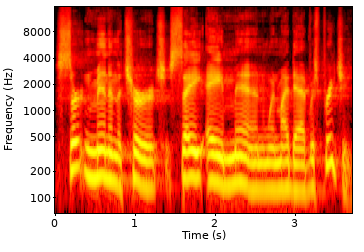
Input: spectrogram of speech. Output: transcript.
certain men in the church say amen when my dad was preaching?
